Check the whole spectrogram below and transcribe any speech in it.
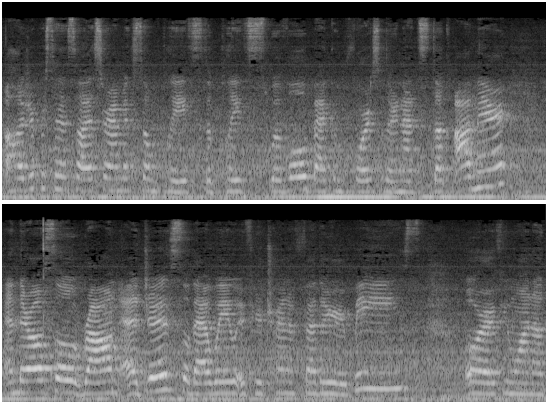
100% solid ceramic stone plates. The plates swivel back and forth so they're not stuck on there. And they're also round edges, so that way if you're trying to feather your bangs, or if you want to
